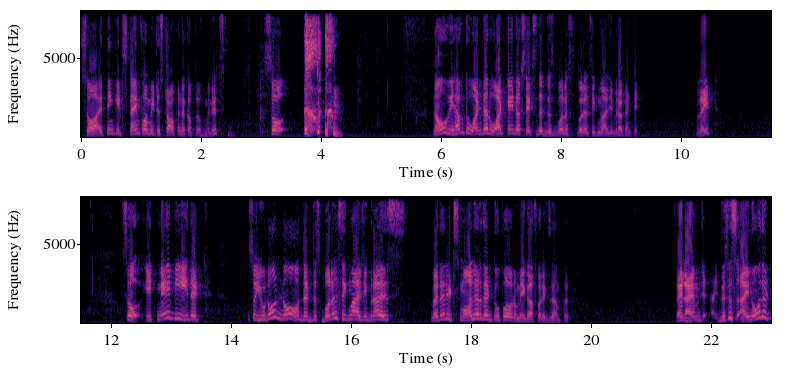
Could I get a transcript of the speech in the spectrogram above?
So, I think it is time for me to stop in a couple of minutes. So, now we have to wonder what kind of sets that this Borel, Borel sigma algebra contain right. So, it may be that so you do not know that this Borel sigma algebra is whether it is smaller than 2 power omega for example right I am this is I know that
